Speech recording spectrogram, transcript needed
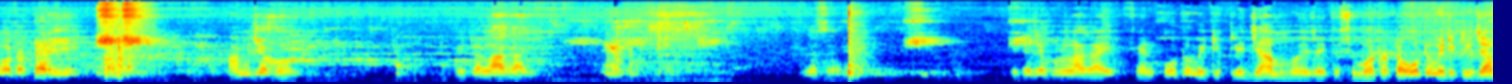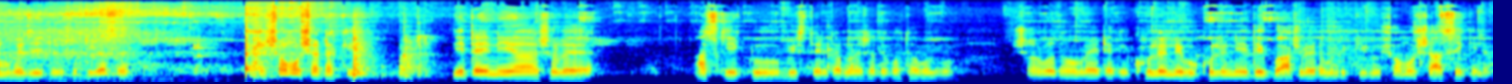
মোটরটারই, আমি যখন এটা লাগাই, ঠিক আছে? এটা যখন লাগাই ফ্যান অটোমেটিকলি জাম হয়ে যাইতেছে, মোটরটা অটোমেটিকলি জাম হয়ে যাইতেছে, ঠিক আছে? সমস্যাটা কি? এটাই নিয়ে আসলে আজকে একটু বিস্তারিত আপনাদের সাথে কথা বলব। সর্বপ্রথম আমরা এটাকে খুলে নেব, খুলে নিয়ে দেখব আসলে এটার মধ্যে কোনো সমস্যা আছে কিনা।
